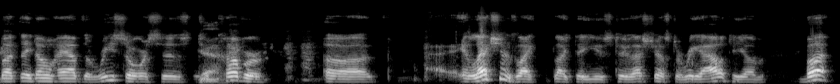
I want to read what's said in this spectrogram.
but they don't have the resources to yeah. cover uh, elections like like they used to that's just a reality of it but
